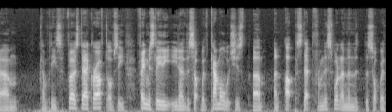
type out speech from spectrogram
um, company's first aircraft. Obviously famously you know the Sopwith Camel which is um, an up step from this one and then the, the Sopwith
